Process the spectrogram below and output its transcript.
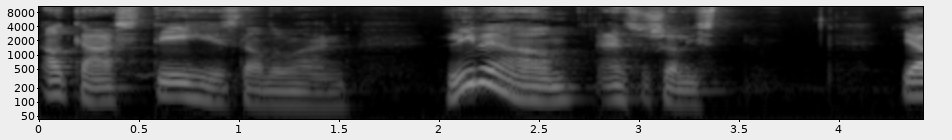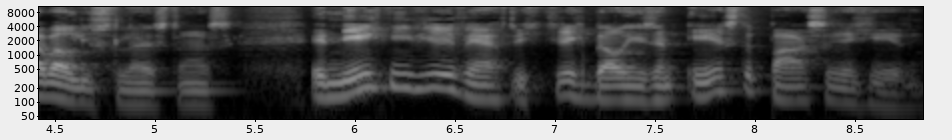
elkaars tegengestelde waren. liberalen en socialisten. Jawel, liefste luisteraars. In 1954 kreeg België zijn eerste paarse regering.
